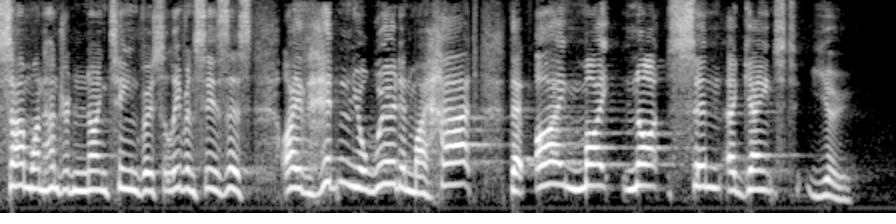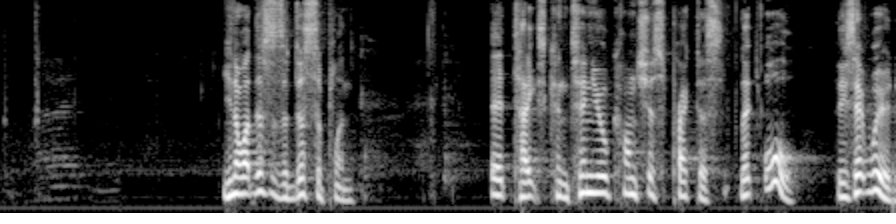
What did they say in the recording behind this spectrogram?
Psalm 119, verse 11 says this I have hidden your word in my heart that I might not sin against you. You know what? This is a discipline. It takes continual conscious practice. Let, oh, there's that word.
